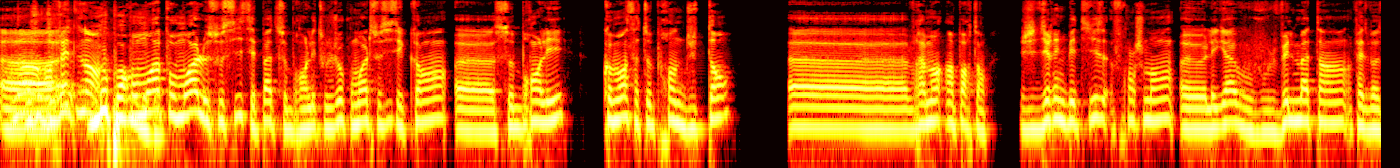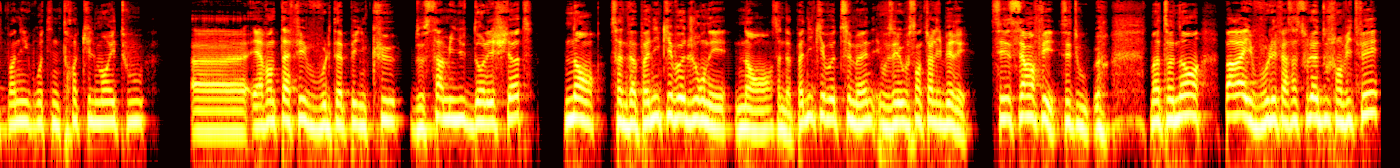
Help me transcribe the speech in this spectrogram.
Euh, non, en fait, non. no pour moi, pour moi, le souci, c'est pas de se branler tous les jours. Pour moi, le souci, c'est quand euh, se branler commence à te prendre du temps euh, vraiment important. Je dirais une bêtise. Franchement, euh, les gars, vous vous levez le matin, faites votre morning routine tranquillement et tout. euh, et avant de taffer, vous voulez taper une queue de 5 minutes dans les chiottes. Non, ça ne va pas niquer votre journée. Non, ça ne va pas niquer votre semaine et vous allez vous sentir libéré. C'est un fait, c'est tout. Maintenant, pareil, vous voulez faire ça sous la douche en vite fait,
